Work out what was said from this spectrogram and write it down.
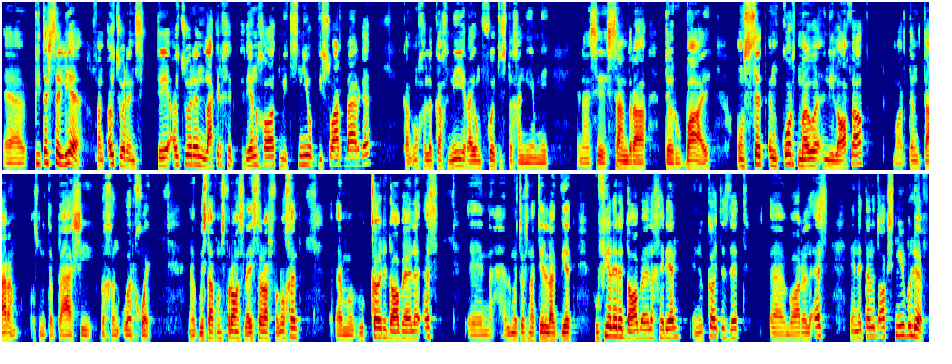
Uh Pieter Celee van Oudtshoorn sê Oudtshoorn lekker reën gehad met sneeu op die Swartberge kan ongelukkig nie ry om fotos te gaan neem nie en dan sê Sandra de Rubai ons sit in kort moue in die Laagveld maar dink darm ons moet 'n bersie begin oorgooi. Nou Gustaf ons vra ons luisteraars vanoggend, ehm um, hoe koud dit daar by hulle is en hulle moet ons natuurlik laat weet hoeveel het dit daar by hulle gereën en hoe koud is dit ehm um, waar hulle is en het hulle dalk sneeu beloof.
